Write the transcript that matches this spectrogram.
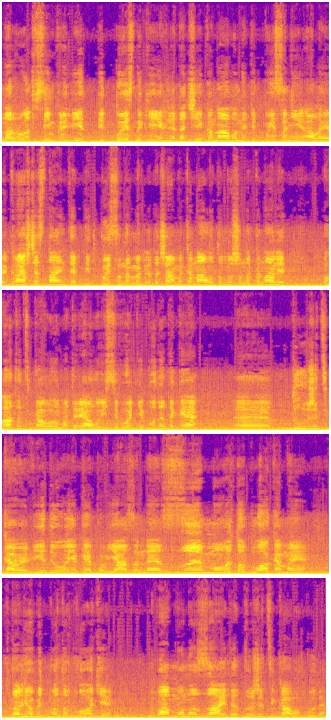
Народ, всім привіт! Підписники і глядачі каналу не підписані, але краще станьте підписаними глядачами каналу, тому що на каналі багато цікавого матеріалу. І сьогодні буде таке е, дуже цікаве відео, яке пов'язане з мотоблоками. Хто любить мотоблоки, вам воно зайде, дуже цікаво буде.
